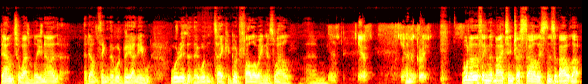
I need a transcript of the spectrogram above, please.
down to Wembley. You know, I, I don't think there would be any worry that they wouldn't take a good following as well. Um, Yeah, yeah, I agree. one other thing that might interest our listeners about that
